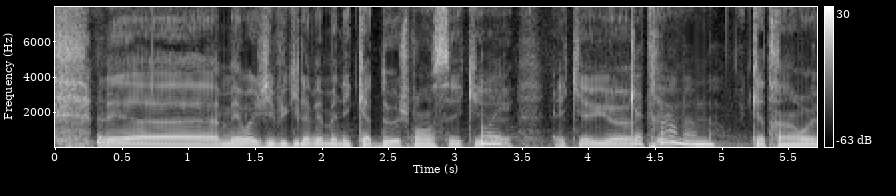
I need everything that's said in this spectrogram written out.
mais, mais ouais, j'ai vu qu'il avait mené 4-2, je pense, et qu'il y a eu 4-1 même. 4-1, oui.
